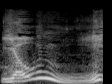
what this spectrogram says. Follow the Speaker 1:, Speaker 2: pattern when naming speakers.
Speaker 1: 有你。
